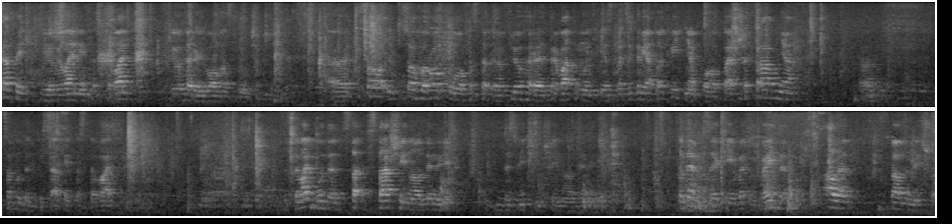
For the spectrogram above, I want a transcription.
10-й ювілейний фестиваль флюгери Львова Случич. Е, Цього року е, флюгери триватимуть із 29 квітня по 1 травня. Е, Це буде 10-й фестиваль. Фестиваль буде старший на один рік, досвідченіший на один рік. Подивимося, який вийде, але впевнений, що,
